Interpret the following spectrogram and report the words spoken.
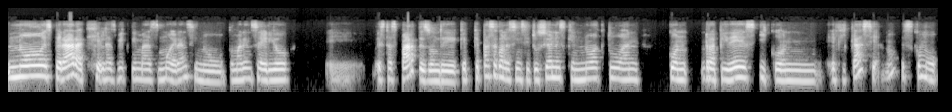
no esperar a que las víctimas mueran, sino tomar en serio eh, estas partes donde, ¿qué, pasa con las instituciones que no actúan con rapidez y con eficacia? ¿no? Es como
